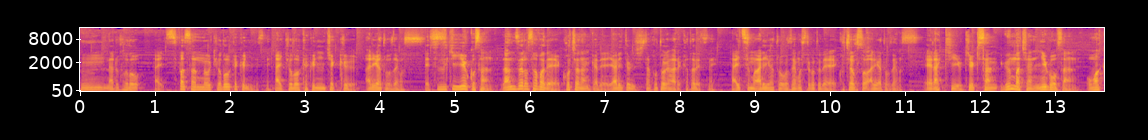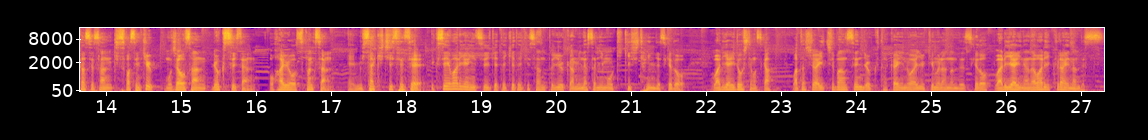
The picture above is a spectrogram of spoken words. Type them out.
うーん、なるほど。はい、スパさんの挙動確認ですね。はい、挙動確認チェック、ありがとうございます。え鈴木優子さん、ランゼロサバでコチャなんかでやり取りしたことがある方ですね。はい、いつもありがとうございますということで、こちらこそありがとうございます。えラッキーウキウキさん、ぐんまちゃん2号さん、おまかせさん、キスパ thank you、もじゃおさん、りょくすいさん、おはようスパンクさん、え三崎吉先生、育成割合についてテケテケさんというか皆さんにもお聞きしたいんですけど、割合どうしてますか？私は一番戦力高いのは幸村なんですけど、割合7割くらいなんです。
